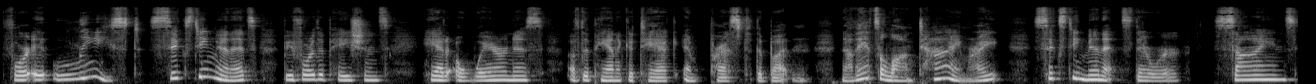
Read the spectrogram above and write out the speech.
for at least 60 minutes before the patients had awareness of the panic attack and pressed the button. Now that's a long time, right? 60 minutes. There were signs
